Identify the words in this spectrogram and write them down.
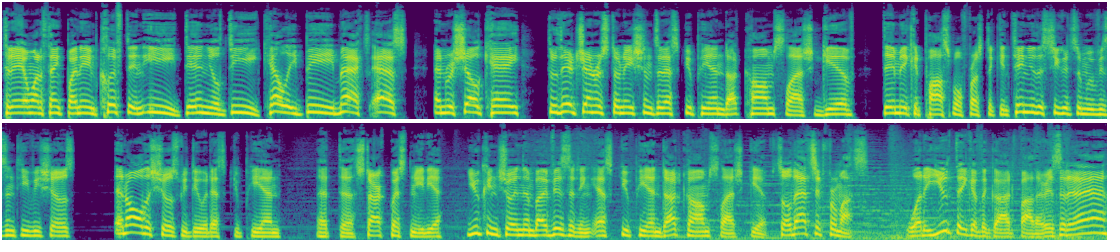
Today, I want to thank by name Clifton E., Daniel D., Kelly B., Max S., and Rochelle K. Through their generous donations at sqpn.com slash give, they make it possible for us to continue the secrets of movies and TV shows and all the shows we do at SQPN at uh, StarQuest Media. You can join them by visiting sqpn.com slash give. So that's it from us. What do you think of The Godfather? Is it, eh,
